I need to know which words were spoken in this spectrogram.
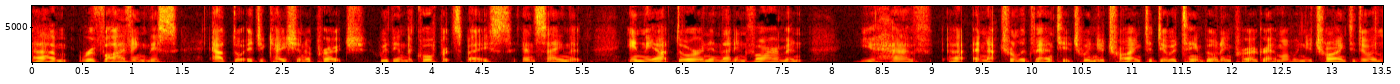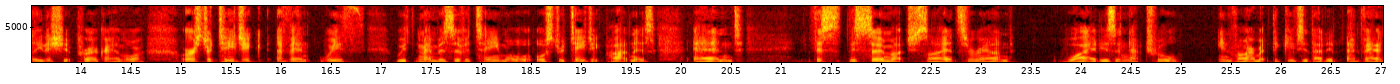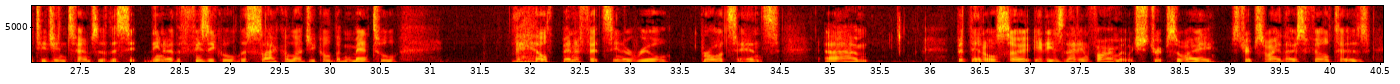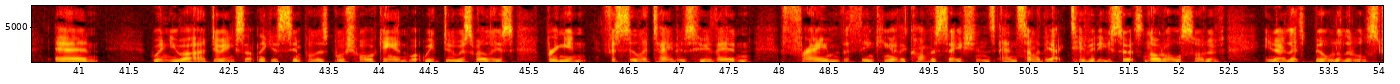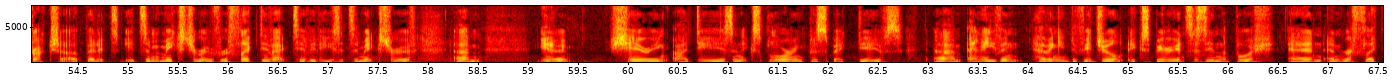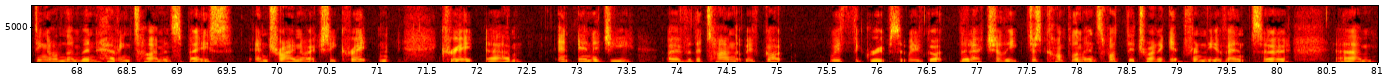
um, reviving this outdoor education approach within the corporate space and saying that in the outdoor and in that environment you have uh, a natural advantage when you're trying to do a team building program or when you're trying to do a leadership program or or a strategic event with with members of a team or, or strategic partners. And there's there's so much science around why it is a natural environment that gives you that advantage in terms of the you know the physical the psychological the mental the health benefits in a real broad sense. Um, but then also it is that environment which strips away strips away those filters and when you are doing something as simple as bushwalking and what we do as well is bring in facilitators who then frame the thinking of the conversations and some of the activities. So it's not all sort of you know let's build a little structure but it's it's a mixture of reflective activities. It's a mixture of um, you know sharing ideas and exploring perspectives um, and even having individual experiences in the bush and, and reflecting on them and having time and space and trying to actually create create um, an energy over the time that we've got with the groups that we've got that actually just complements what they're trying to get from the event. So, um,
